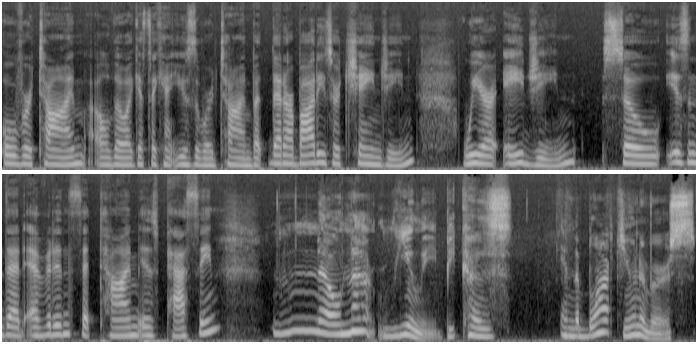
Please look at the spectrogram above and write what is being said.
over time, although I guess I can't use the word time, but that our bodies are changing, we are aging. So isn't that evidence that time is passing? No, not really, because in the block universe,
